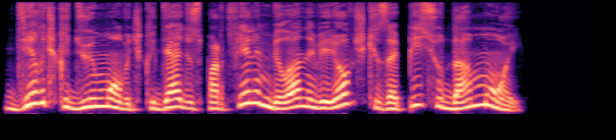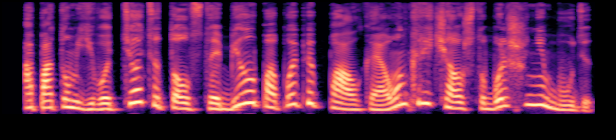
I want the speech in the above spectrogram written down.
девочка-дюймовочка дядю с портфелем вела на веревочке за писю домой. А потом его тетя толстая била по попе палкой, а он кричал, что больше не будет.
